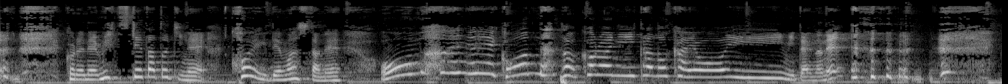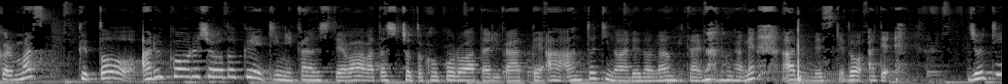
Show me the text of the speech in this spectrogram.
これね見つけた時ね声出ましたね。お前こんなところにいたのかよいみたいなね。これマスクとアルコール消毒液に関しては私ちょっと心当たりがあってああん時のあれだなみたいなのがねあるんですけどあて除菌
